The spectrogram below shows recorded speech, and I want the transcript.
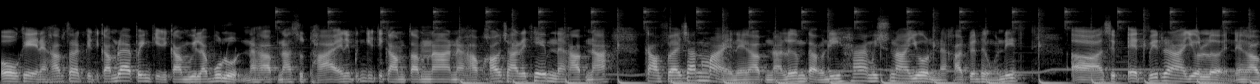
โอเคนะครับสำหรับกิจกรรมแรกเป็นกิจกรรมวีรบุรุษนะครับนะสุดท้ายอันนี้เป็นกิจกรรมตำนานนะครับเข้าชาร์จเทมนะครับนะกับแฟชั่นใหม่นะครับนะเริ่มแต่วันที่ 5 มิถุนายนนะครับจนถึงวันที่ 11 มิถุนายนเลยนะครับ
